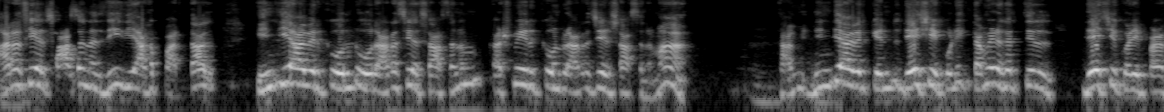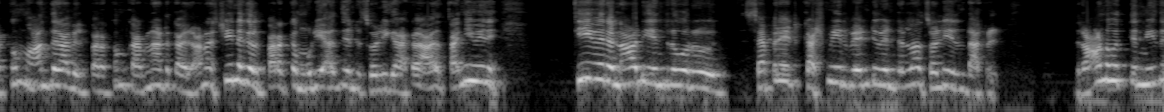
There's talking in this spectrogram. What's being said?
அரசியல் சாசன ரீதியாக பார்த்தால் இந்தியாவிற்கு ஒன்று ஒரு அரசியல் சாசனம் காஷ்மீருக்கு ஒன்று அரசியல் சாசனமா? தமிழ் இந்தியாவிற்கு என்று தேசிய கொடி தமிழகத்தில் தேசிய கொடி பறக்கும் ஆந்திராவில் பறக்கும் கர்நாடகாவில் ஆனால் ஸ்ரீநகர் பறக்க முடியாது என்று சொல்லுகிறார்கள். அது தனி தீவிர நாடு என்று ஒரு செப்பரேட் காஷ்மீர் வேண்டும் என்றெல்லாம் சொல்லியிருந்தார்கள். இராணுவத்தின் ராணுவத்தின் மீது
